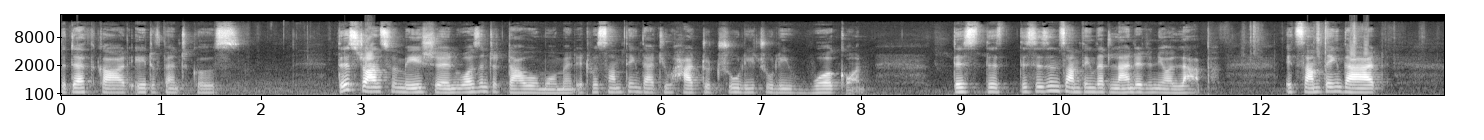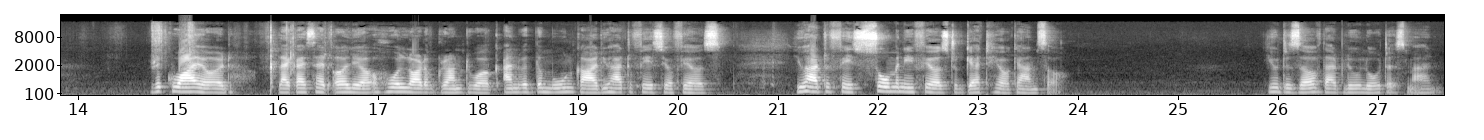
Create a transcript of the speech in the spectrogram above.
The Death card, Eight of Pentacles. This transformation wasn't a tower moment, it was something that you had to truly, truly work on. This, this, this isn't something that landed in your lap. It's something that required, like I said earlier, a whole lot of grunt work. And with the moon card, you had to face your fears. You had to face so many fears to get here, Cancer. You deserve that blue lotus, man.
